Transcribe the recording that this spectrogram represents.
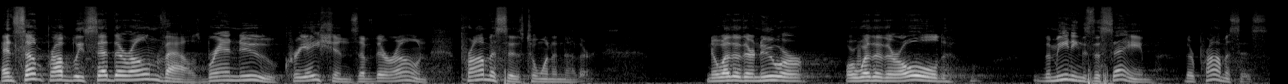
and some probably said their own vows, brand new creations of their own, promises to one another. You know, whether they're new or, or whether they're old, the meaning's the same. They're promises.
